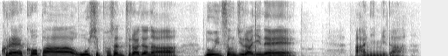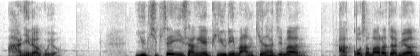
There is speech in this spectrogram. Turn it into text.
그래, 거 봐. 50%라잖아. 노인성 질환이네. 아닙니다. 아니라고요. 60세 이상의 비율이 많긴 하지만 바꿔서 말하자면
